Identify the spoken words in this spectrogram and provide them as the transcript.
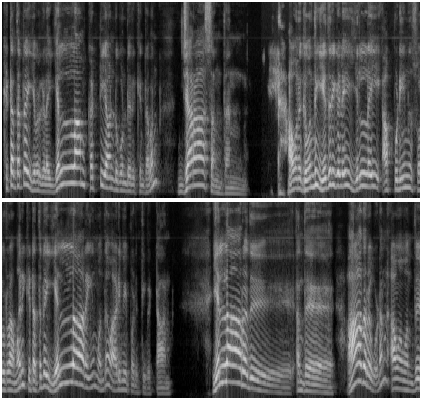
கிட்டத்தட்ட இவர்களை எல்லாம் கட்டி ஆண்டு கொண்டிருக்கின்றவன் ஜராசந்தன். அவனுக்கு வந்து எதிரிகளே இல்லை அப்படின்னு சொல்கிற மாதிரி கிட்டத்தட்ட எல்லாரையும் வந்து அவன் அடிமைப்படுத்தி விட்டான். எல்லாரது அந்த ஆதரவுடன் அவன் வந்து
